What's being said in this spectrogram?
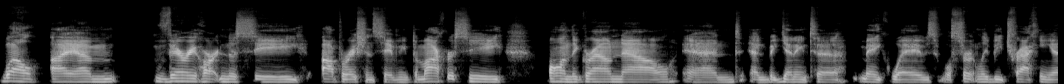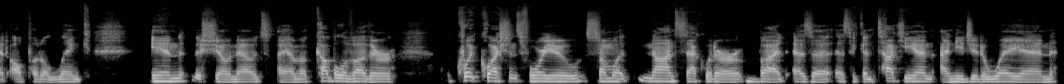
Well, I am very heartened to see Operation Saving Democracy on the ground now and and beginning to make waves. We'll certainly be tracking it. I'll put a link in the show notes. I have a couple of other quick questions for you, somewhat non sequitur, but as a as a Kentuckian, I need you to weigh in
